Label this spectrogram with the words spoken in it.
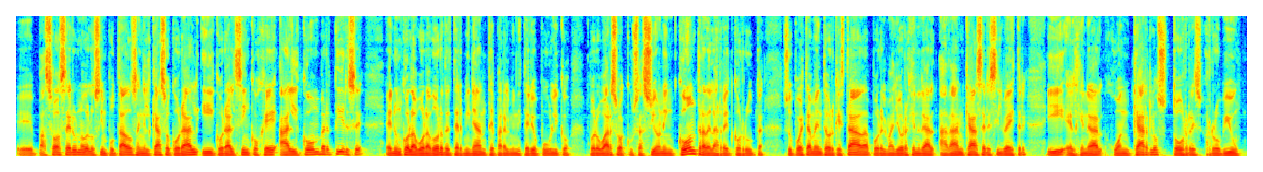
eh, pasó a ser uno de los imputados en el caso Coral y Coral 5G al convertirse en un colaborador determinante para el Ministerio Público, probar su acusación en contra de la red corrupta, supuestamente orquestada por el mayor general Adán Cáceres Silvestre y el general Juan Carlos Torres Robiú.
